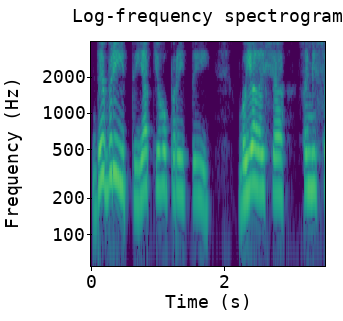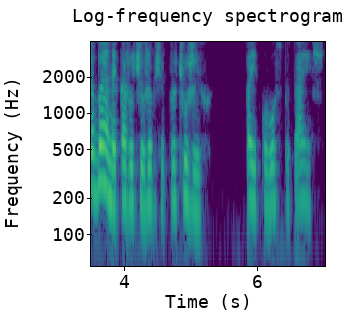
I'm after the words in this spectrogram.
Де бріти, як його перейти? Боялися самі себе, не кажучи вже про чужих. Та й кого спитаєш?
